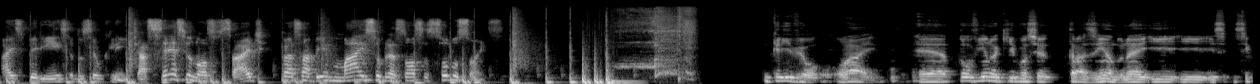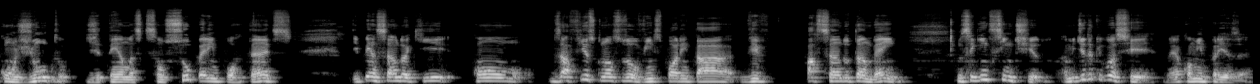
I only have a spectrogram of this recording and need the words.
à experiência do seu cliente. Acesse o nosso site para saber mais sobre as nossas soluções. Incrível, Rai. Estou é, ouvindo aqui você trazendo né, e, e, esse conjunto de temas que são super importantes e pensando aqui com desafios que nossos ouvintes podem estar tá passando também no seguinte sentido: à medida que você, né, como empresa,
